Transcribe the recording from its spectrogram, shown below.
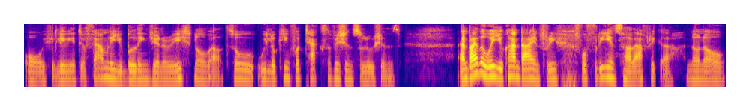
or if you're leaving it to family you're building generational wealth so we're looking for tax efficient solutions and by the way you can't die in free for free in south africa no no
